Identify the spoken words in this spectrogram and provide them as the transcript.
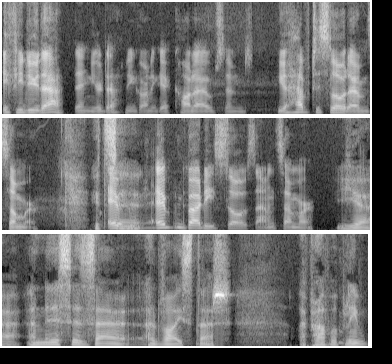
if you do that, then you're definitely going to get caught out and you have to slow down somewhere. It's Every, uh, everybody slows down somewhere. Yeah, and this is uh, advice that I probably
